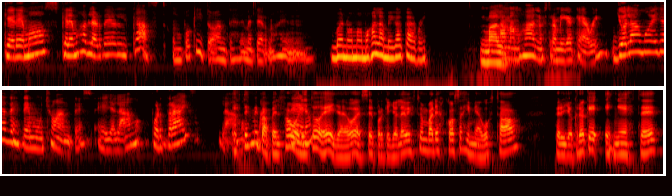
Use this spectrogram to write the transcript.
Queremos, queremos hablar del cast un poquito antes de meternos en... Bueno, amamos a la amiga Carrie. Mal. Amamos a nuestra amiga Carrie. Yo la amo a ella desde mucho antes. Ella la amo por Drive. La amo Este es mi mal. papel Pero- favorito de ella, debo decir, porque yo la he visto en varias cosas y me ha gustado, pero yo creo que en este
